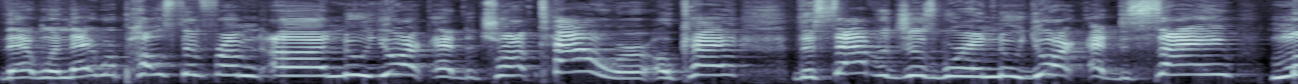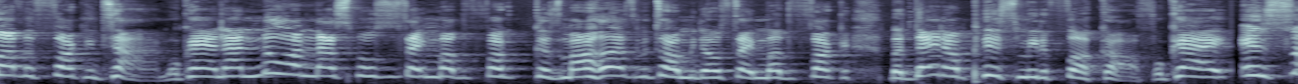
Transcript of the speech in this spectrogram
that when they were posting from uh, New York at the Trump Tower, okay, the Savages were in New York at the same motherfucking time, okay? And I know I'm not supposed to say motherfucker because my husband told me don't say motherfucker, but they don't piss me the fuck off, okay? And so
